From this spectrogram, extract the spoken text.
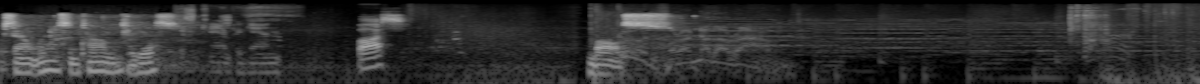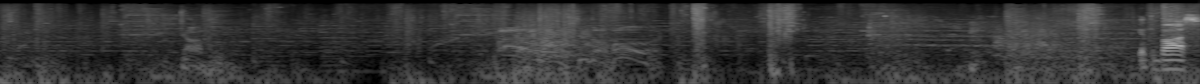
Works out well sometimes, I guess. Let's camp again. Boss? Boss. For another round. Double. Fire to the horde. Get the boss.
